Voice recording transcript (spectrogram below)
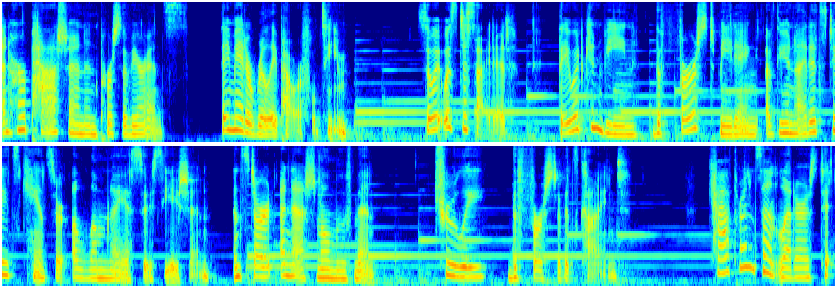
and her passion and perseverance, they made a really powerful team. So it was decided they would convene the first meeting of the United States Cancer Alumni Association and start a national movement, truly the first of its kind. Catherine sent letters to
